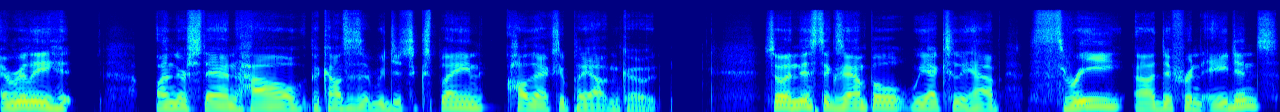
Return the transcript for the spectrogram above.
and really understand how the concepts that we just explained, how they actually play out in code. So in this example, we actually have three uh, different agents.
